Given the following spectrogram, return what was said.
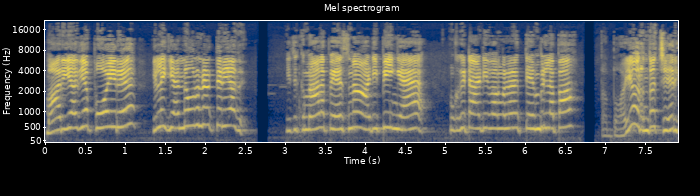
மரியாதையா போயிரு. இல்ல என்ன ஒண்ணு எனக்கு தெரியாது. இதுக்கு மேல பேசினா அடிப்பீங்க. உங்ககிட்ட அடி வாங்கல தெம்பில்லப்பா. பயம் இருந்தா சரி.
